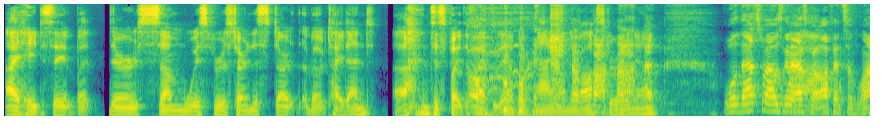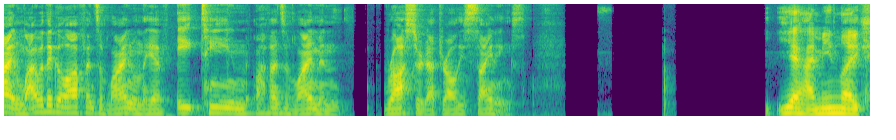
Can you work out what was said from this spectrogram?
I hate to say it, but there's some whispers starting to start about tight end, uh, despite the fact that they have like nine on the roster right now. Well, that's what I was going to ask about offensive line. Why would they go offensive line when they have 18 offensive linemen rostered after all these signings? Yeah, I mean, like,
